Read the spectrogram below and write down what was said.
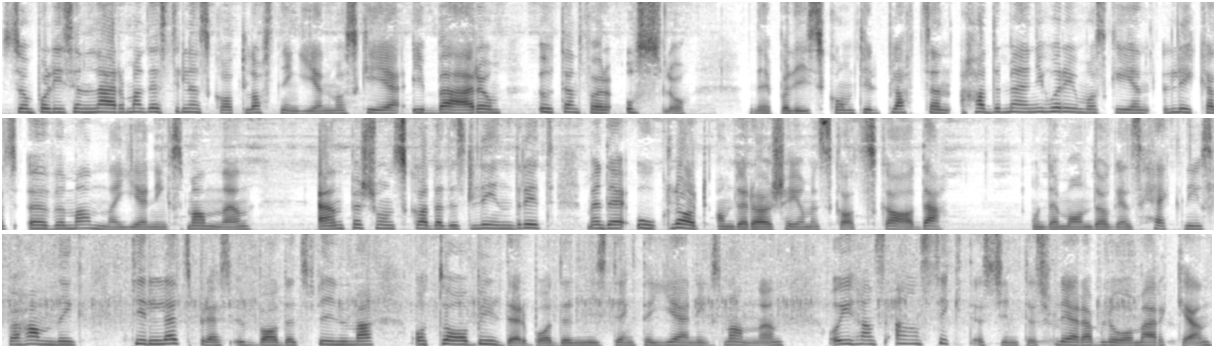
som polisen larmades till en skottlossning i en moské i Bärum utanför Oslo. När polis kom till platsen hade människor i moskén lyckats övermanna gärningsmannen. En person skadades lindrigt men det är oklart om det rör sig om en skottskada. Under måndagens häktningsförhandling tilläts pressutbadet filma och ta bilder på den misstänkte gärningsmannen och i hans ansikte syntes flera blåmärken.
